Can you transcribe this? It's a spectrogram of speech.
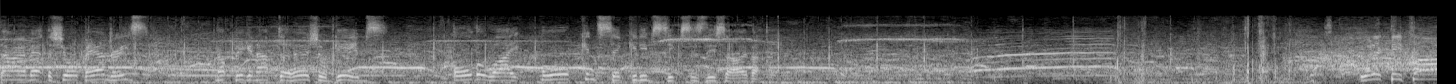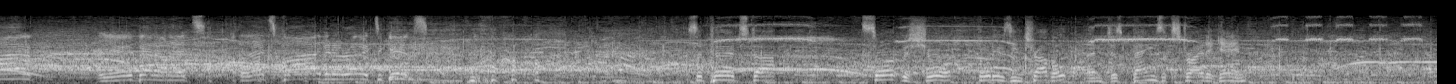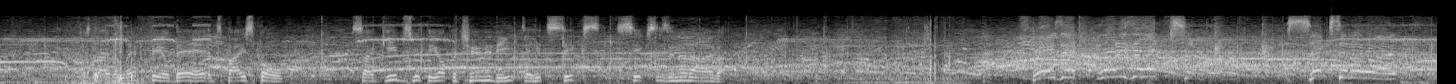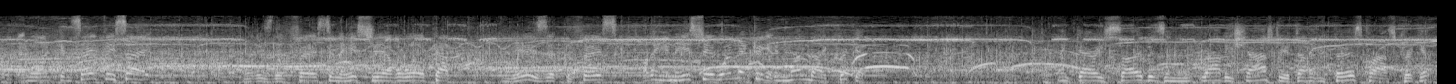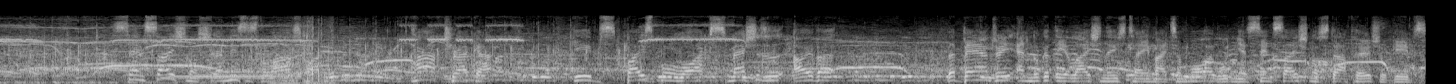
Don't worry about the short boundaries. Not big enough to Herschelle Gibbs all the way, four consecutive sixes this over. Will it be five? You bet on it. That's five in a row to Gibbs. Superb start. Saw it was short, thought he was in trouble, and just bangs it straight again. Just over left field there, it's baseball. So Gibbs with the opportunity to hit six sixes in an over. Safely say that is the first in the history of a World Cup. It is it the first, I think, in the history of one-day cricket. In one-day cricket. I think Gary Sobers and Ravi Shastri have done it in first-class cricket. Sensational, and this is the last one half tracker. Gibbs, baseball-like, smashes it over the boundary and look at the elation of his teammates and why wouldn't you? Sensational stuff, Herschelle Gibbs.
